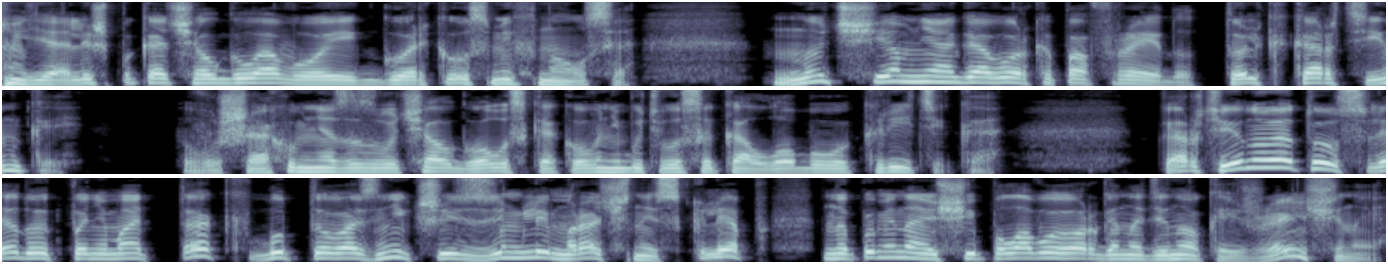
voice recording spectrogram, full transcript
Я лишь покачал головой и горько усмехнулся. Ну, чем не оговорка по Фрейду, только картинкой. В ушах у меня зазвучал голос какого-нибудь высоколобого критика — Картину эту следует понимать так, будто возникший из земли мрачный склеп, напоминающий половой орган одинокой женщины,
